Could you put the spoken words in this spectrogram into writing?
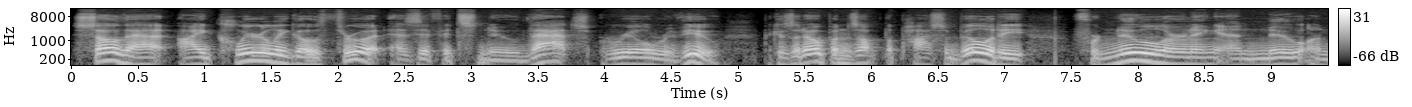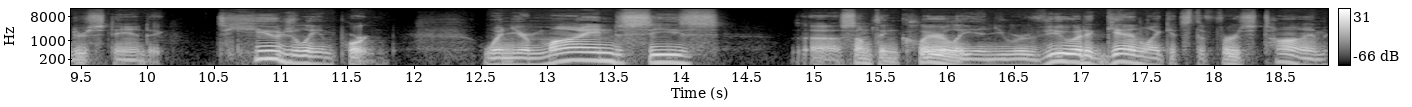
so that I clearly go through it as if it's new. That's real review because it opens up the possibility for new learning and new understanding. It's hugely important. When your mind sees uh, something clearly and you review it again like it's the first time,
